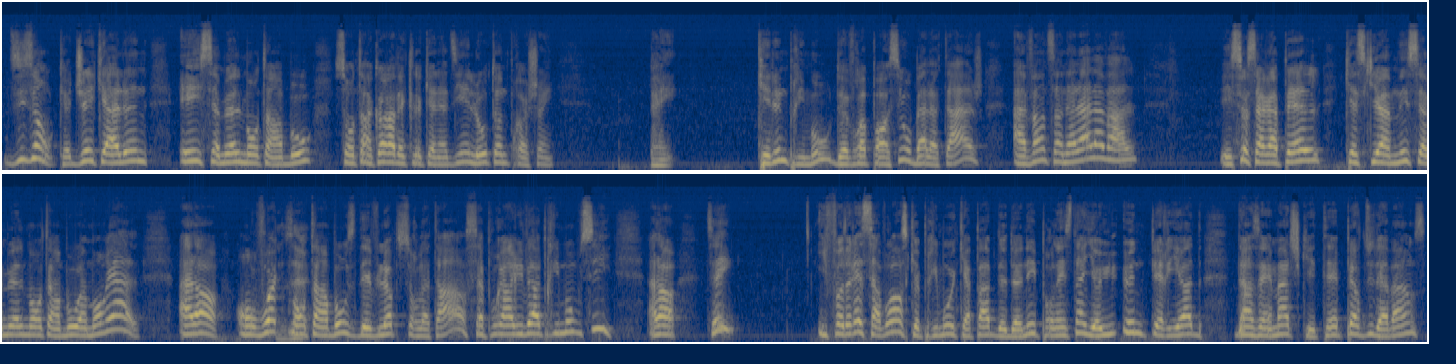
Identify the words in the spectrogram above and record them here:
disons que Jake Allen et Samuel Montembeau sont encore avec le Canadien l'automne prochain. Bien, Kaden Primo devra passer au balotage avant de s'en aller à Laval. Et ça, ça rappelle qu'est-ce qui a amené Samuel Montembeau à Montréal. Alors, on voit que Montembeau se développe sur le tard. Ça pourrait arriver à Primo aussi. Alors, tu sais, il faudrait savoir ce que Primo est capable de donner. Pour l'instant, il y a eu une période dans un match qui était perdu d'avance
